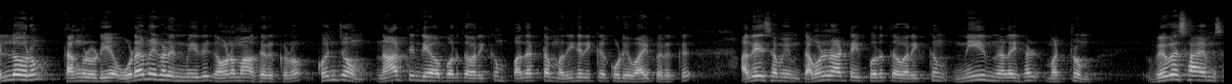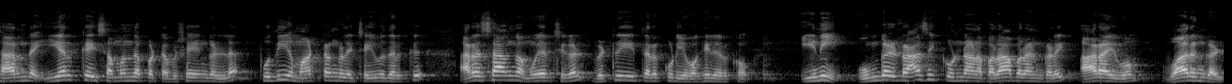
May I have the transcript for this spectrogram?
எல்லோரும் தங்களுடைய உடைமைகளின் மீது கவனமாக இருக்கணும். கொஞ்சம் நார்த் இந்தியாவை பொறுத்த வரைக்கும் பதட்டம் அதிகரிக்கக்கூடிய வாய்ப்பு இருக்குது அதே சமயம் தமிழ்நாட்டை பொறுத்த வரைக்கும் நீர்நிலைகள் மற்றும் விவசாயம் சார்ந்த இயற்கை சம்பந்தப்பட்ட விஷயங்களில் புதிய மாற்றங்களை செய்வதற்கு அரசாங்க முயற்சிகள் வெற்றியை தரக்கூடிய வகையில் இருக்கும். இனி உங்கள் ராசிக்கு உண்டான பலாபலன்களை ஆராய்வோம். வாருங்கள்.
